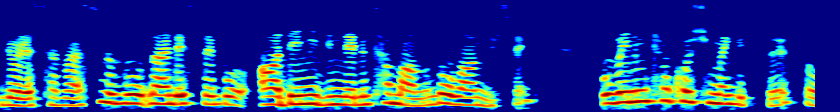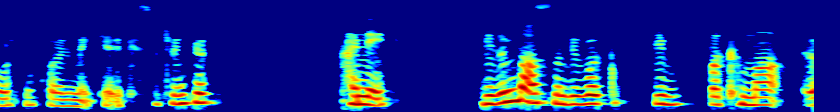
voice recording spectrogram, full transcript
göre seversin ve bu neredeyse bu Ademi dinlerin tamamında olan bir şey. Bu benim çok hoşuma gitti doğrusunu söylemek gerekirse. Çünkü hani bizim de aslında bir bak bir bakıma e,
